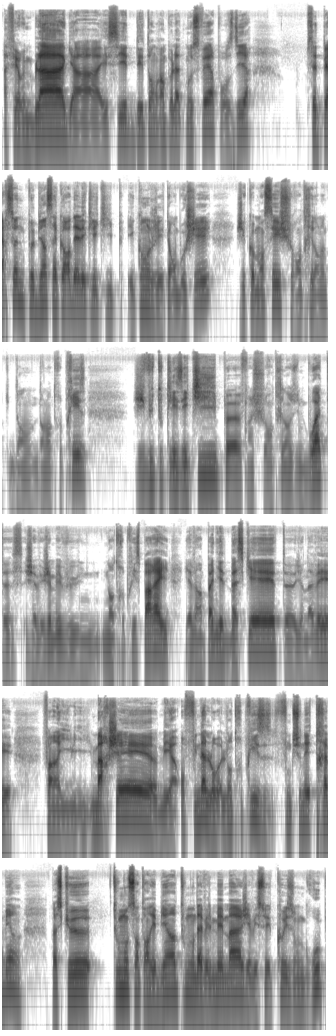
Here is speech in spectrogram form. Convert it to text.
à faire une blague, à essayer de détendre un peu l'atmosphère pour se dire cette personne peut bien s'accorder avec l'équipe. Et quand j'ai été embauché, j'ai commencé, je suis rentré dans l'entreprise, j'ai vu toutes les équipes, euh, enfin je suis rentré dans une boîte, euh, j'avais jamais vu une, entreprise pareille. Il y avait un panier de basket, euh, il y en avait, enfin il, marchait, mais en final l'en- l'entreprise fonctionnait très bien parce que tout le monde s'entendait bien, tout le monde avait le même âge, il y avait cette cohésion de groupe.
